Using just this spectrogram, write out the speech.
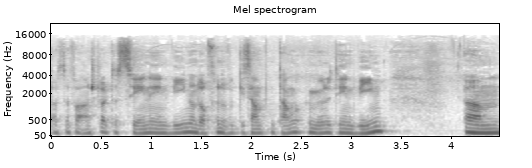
aus der Veranstalterszene in Wien und auch von der gesamten Tango-Community in Wien. Ähm,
